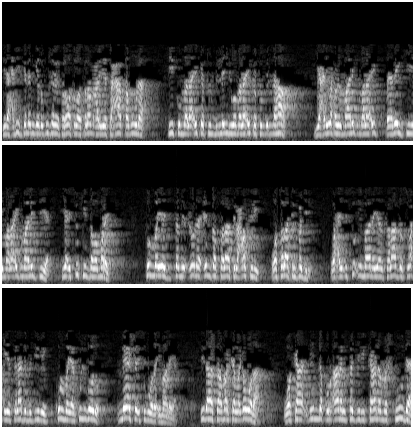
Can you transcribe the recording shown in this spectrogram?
sida xadiidka nabigeenu ku sheegay salawatullahi waslamu caleyh yatacaaqabuuna fiikum malaa'ikatun bileyli wa malaa'ikatun binnahaar. Yacni waxa wey maali malaaig habeenkii malaa'ig maalintiiya yaa isukiin dabamaraysa uma yajtamicuuna cinda salaati alcasri wa salaati alfajri waxay isu imaanayaan salaada subax iyo salaada fajri bay kulmayaan kulligoodu. meesha isugu wada imaanayaan. sidaasaa marka laga wadaa ina qur'aana alfajri kaana mashhuuda.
